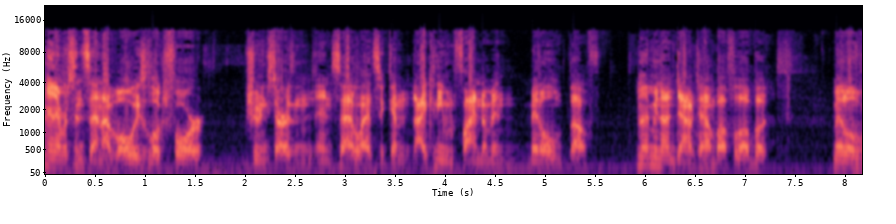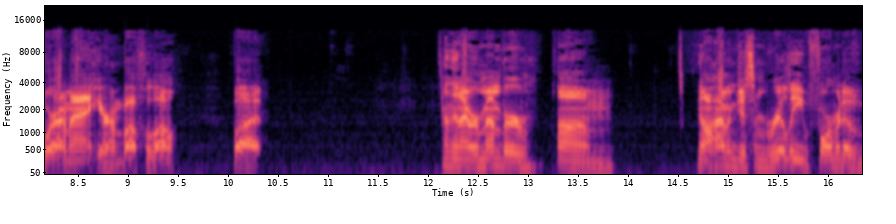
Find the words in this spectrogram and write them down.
and ever since then, I've always looked for shooting stars and, and satellites. It can I can even find them in middle of I mean not downtown Buffalo, but middle of where I'm at here in Buffalo. But and then I remember um, you know having just some really formative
